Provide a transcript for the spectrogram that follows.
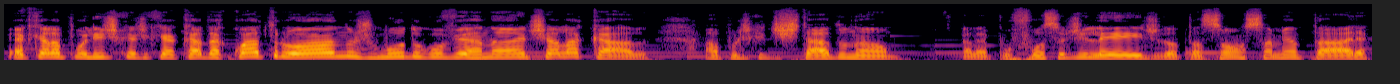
é aquela política de que a cada quatro anos muda o governante e ela acaba. A política de Estado não ela é por força de lei, de dotação orçamentária.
